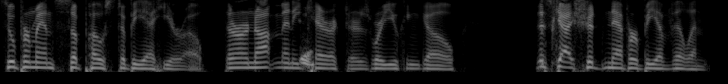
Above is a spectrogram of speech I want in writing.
Superman's supposed to be a hero. There are not many characters where you can go, this guy should never be a villain.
